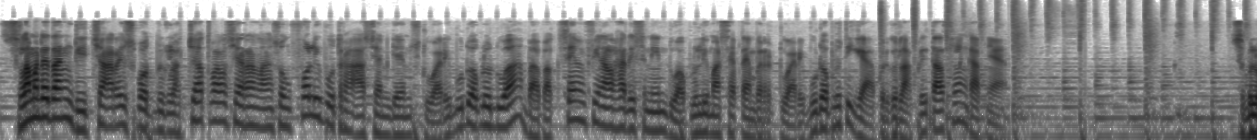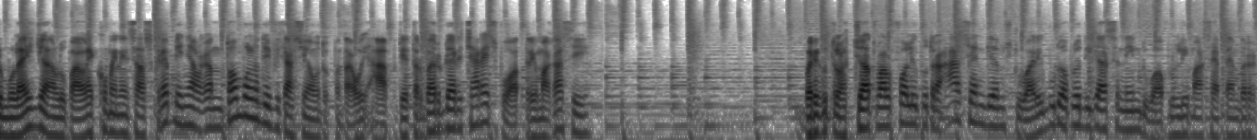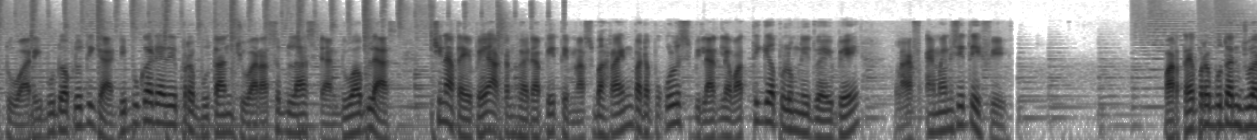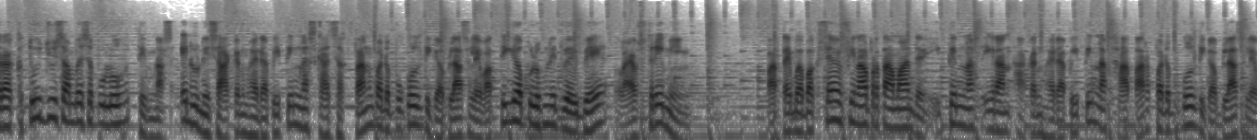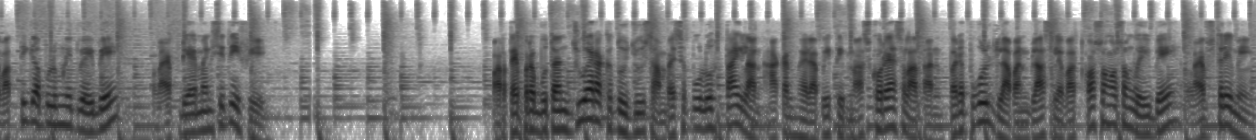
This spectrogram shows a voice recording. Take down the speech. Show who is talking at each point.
Speaker 1: Selamat datang di Cari Sport Berikutlah jadwal siaran langsung voli putra Asian Games 2022 babak semifinal hari Senin 25 September 2023. Berikutlah berita selengkapnya. Sebelum mulai, jangan lupa like, komen, dan subscribe, dan nyalakan tombol notifikasinya untuk mengetahui update terbaru dari Cari Sport. Terima kasih. Berikutlah jadwal voli putra Asian Games 2023 Senin 25 September 2023 dibuka dari perebutan juara 11 dan 12 Cina Taipei akan menghadapi timnas Bahrain pada pukul 9 lewat 30 menit WIB live MNC TV. Partai perebutan juara ke-7 sampai 10, timnas Indonesia akan menghadapi timnas Kazakhstan pada pukul 13 lewat 30 menit WIB live streaming. Partai babak semifinal pertama dan timnas Iran akan menghadapi timnas Qatar pada pukul 13 lewat 30 menit WIB live di MNC TV. Partai perebutan juara ke-7 sampai 10 Thailand akan menghadapi timnas Korea Selatan pada pukul 18 lewat 00 WIB live streaming.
